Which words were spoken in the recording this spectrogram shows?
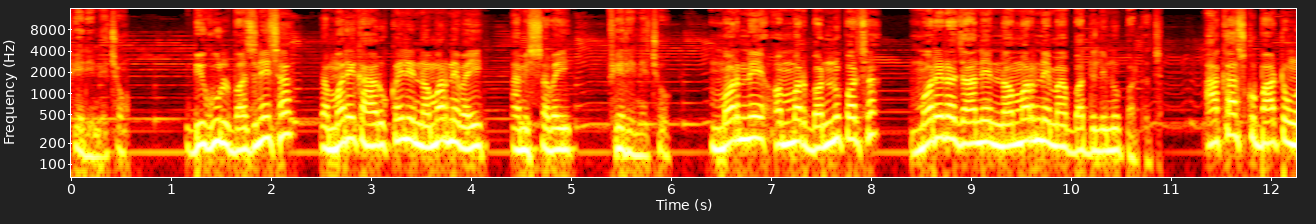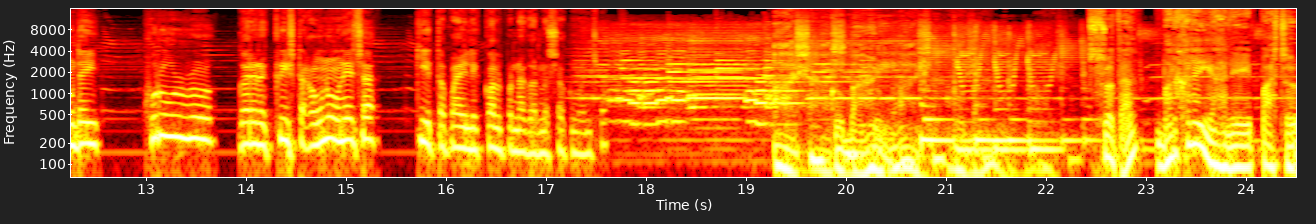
फेरिनेछौ। बिगुल बज्नेछ र मरेकाहरू कहिले नमर्ने भई हामी सबै फेरिनेछौ। मर्ने अमर बन्नु पर्छ मरेर जाने नमर्नेमा बदलिनु पर्दछ। आकाशको बाटो हुँदै खुरुरु गरेर क्रिस्ट आउनुहुनेछ। के तपाईँले कल्पना गर्न सक्नुहुन्छ? श्रोता भर्खरै यहाँले पास्टर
